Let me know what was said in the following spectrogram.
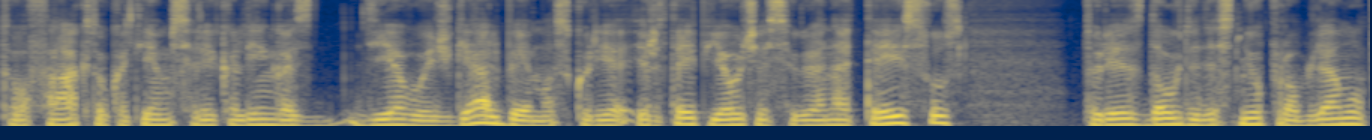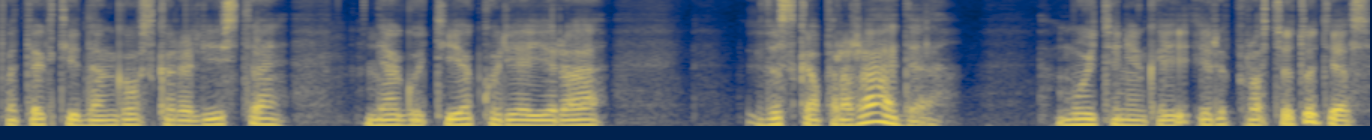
to fakto, kad jiems reikalingas Dievo išgelbėjimas, kurie ir taip jaučiasi gana teisūs, turės daug didesnių problemų patekti į dangaus karalystę, negu tie, kurie yra viską praradę. Muitininkai ir prostitutės,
